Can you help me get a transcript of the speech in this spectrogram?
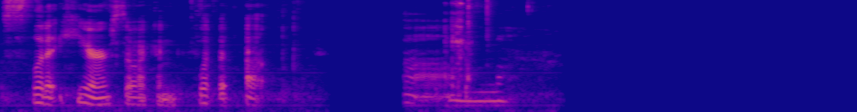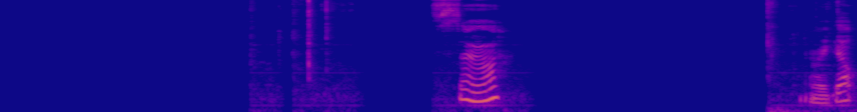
slit it here so I can flip it up. Um, so, there we go.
